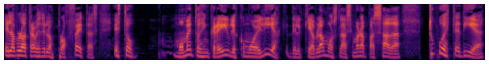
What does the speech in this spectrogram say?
Él habló a través de los profetas. Estos momentos increíbles como Elías, del que hablamos la semana pasada, tuvo este día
